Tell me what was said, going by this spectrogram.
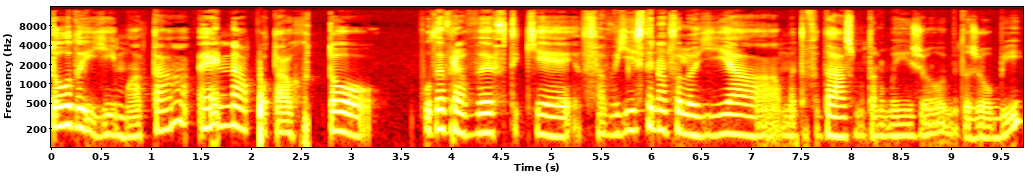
8 διηγήματα. Ένα από τα 8 που δεν βραβεύτηκε θα βγει στην ανθολογία με τα φαντάσματα νομίζω, με τα ζόμπι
